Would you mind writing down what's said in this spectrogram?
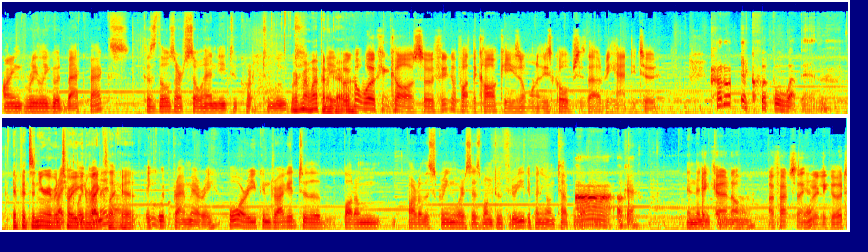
find really good backpacks because those are so handy to to loot. Where'd my weapon later. go? We've got working cars, so if we can find the car keys on one of these corpses, that would be handy too. How do I equip a weapon? If it's in your inventory, you can right Right-click click on it. Equip primary, or you can drag it to the bottom part of the screen where it says one, two, three, depending on type of weapon, Ah, okay. And then Hey, you can. Colonel, I found something yeah. really good.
